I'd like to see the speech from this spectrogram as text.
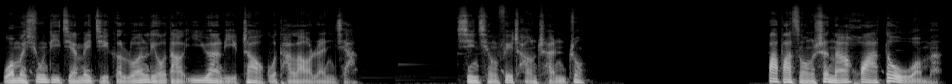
我们兄弟姐妹几个轮流到医院里照顾他老人家，心情非常沉重。爸爸总是拿话逗我们：“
